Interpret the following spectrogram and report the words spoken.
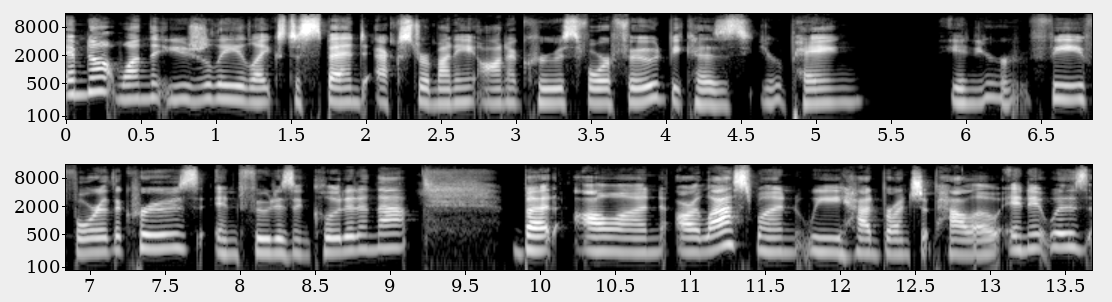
am not one that usually likes to spend extra money on a cruise for food because you're paying in your fee for the cruise and food is included in that. But on our last one, we had brunch at Palo and it was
